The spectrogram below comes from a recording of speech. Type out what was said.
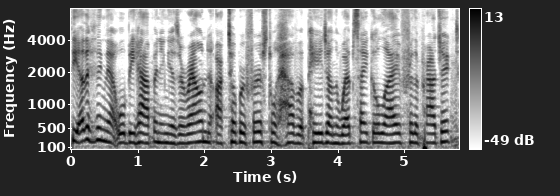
The other thing that will be happening is around October 1st, we'll have a page on the website go live for the project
